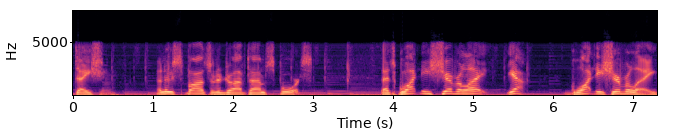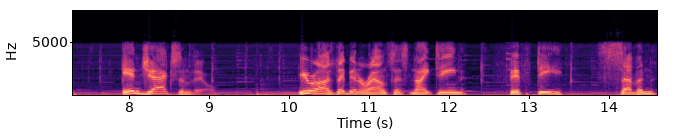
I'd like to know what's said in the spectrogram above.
station, a new sponsor to Drive Time Sports. That's Gwatney Chevrolet. Yeah, Gwatney Chevrolet in Jacksonville. You realize they've been around since 1957.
